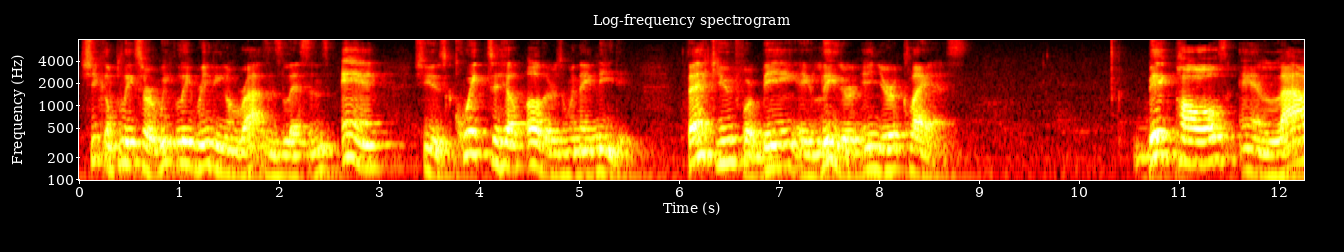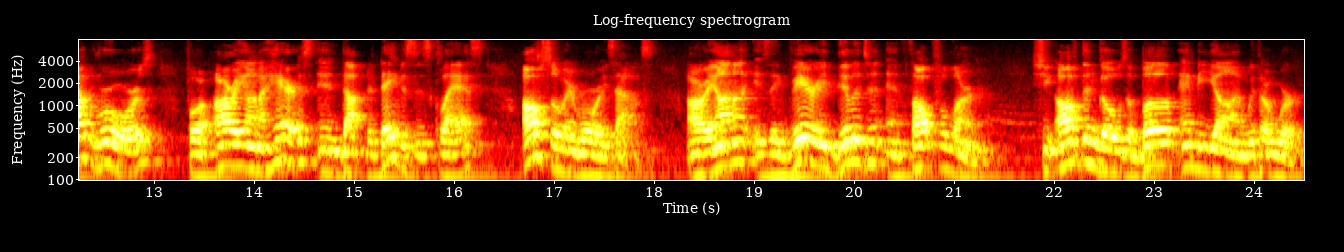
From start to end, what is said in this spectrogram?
She completes her weekly Reading Horizons lessons and she is quick to help others when they need it. Thank you for being a leader in your class. Big paws and loud roars for Ariana Harris in Dr. Davis's class, also in Rory's house. Ariana is a very diligent and thoughtful learner. She often goes above and beyond with her work.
